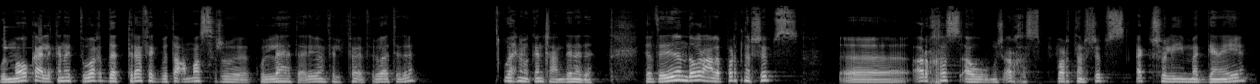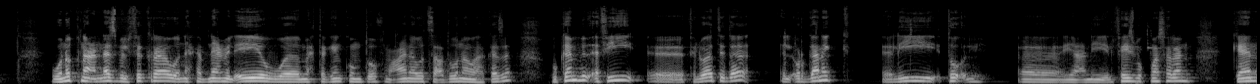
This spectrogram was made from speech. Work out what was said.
والمواقع اللي كانت واخدة ال traffic بتاع مصر كلها تقريبا في. في الوقت ده وإحنا ما كانش عندنا ده فابتدينا ندور على partnerships أرخص أو مش أرخص partnerships actually مجانية ونقنع الناس بالفكرة وإن إحنا بنعمل إيه ومحتاجينكم تقفوا معانا وتساعدونا وهكذا وكان بيبقى فيه آه، في الوقت ده ال organic ليه تقل آه، يعني الفيسبوك مثلا كان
